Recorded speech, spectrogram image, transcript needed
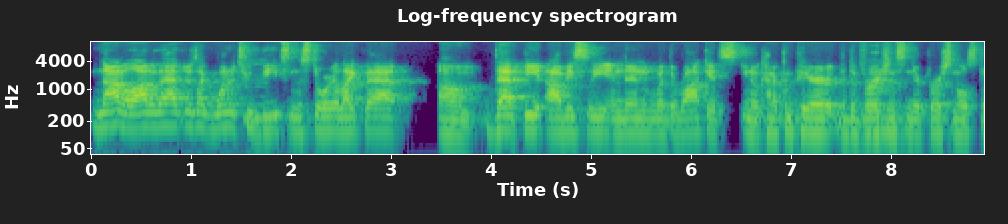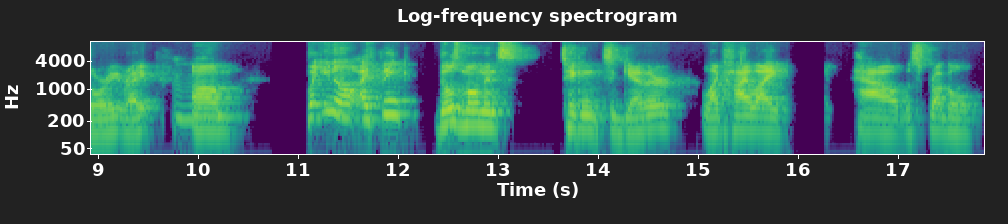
not a lot of that. There's like one or 2 Mhm. beats in the story like that. Um, that beat obviously, and then where the Rockets, you know, kind of compare the divergence in their personal story, right? Mhm. Um, but you know, I think those moments taken together like highlight how the struggle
